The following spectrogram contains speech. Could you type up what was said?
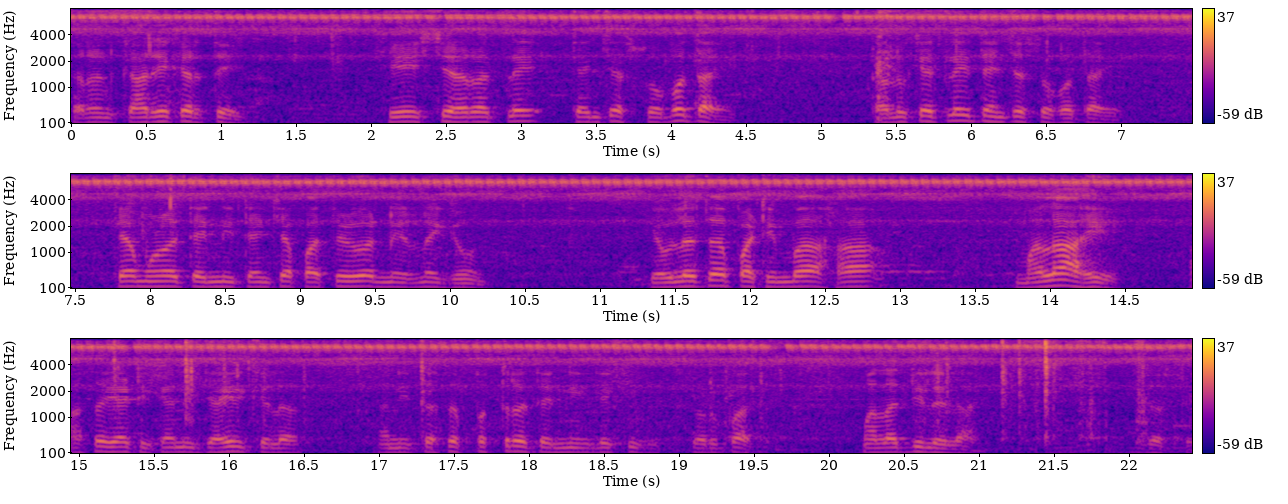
कारण कार्यकर्ते हे शहरातले त्यांच्यासोबत आहे तालुक्यातलेही त्यांच्यासोबत आहे. त्यामुळं त्यांनी त्यांच्या पातळीवर निर्णय घेऊन येवल्याचा पाठिंबा हा मला आहे असं या ठिकाणी जाहीर केलं आणि तसं पत्र त्यांनी लेखी स्वरूपात मला दिलेलं आहे. जसं.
